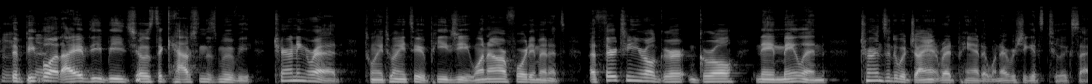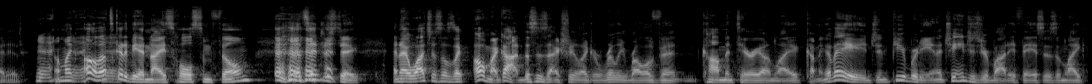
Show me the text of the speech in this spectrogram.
the hmm, people hmm. at IMDb chose to caption this movie: "Turning Red, 2022, PG, one hour 40 minutes." A 13 year old gir- girl named Meilin turns into a giant red panda whenever she gets too excited. I'm like, oh, that's gonna be a nice, wholesome film. That's interesting. And I watched this, I was like, oh my God, this is actually like a really relevant commentary on like coming of age and puberty and the changes your body faces and like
